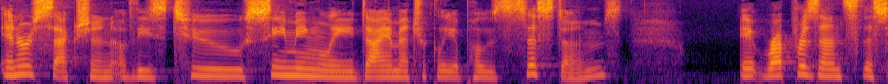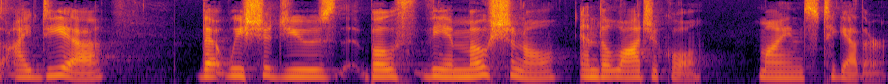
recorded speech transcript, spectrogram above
intersection of these two seemingly diametrically opposed systems, it represents this idea that we should use both the emotional and the logical minds together.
